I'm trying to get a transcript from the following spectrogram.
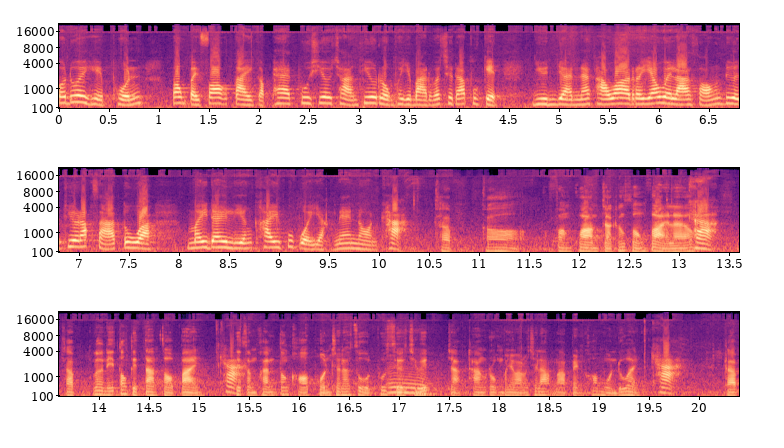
ก็ด้วยเหตุผล ต้องไปฟอกไตกับแพทย์ผู้เชี่ยวชาญที่โรงพยาบาลวชิระภูเก็ต ยืนยันนะคะว่าระยะเวลา 2 เดือนที่รักษาตัว ไม่ได้เลี้ยงไข้ผู้ป่วยอย่างแน่นอนค่ะ ครับ ก็ฟังความจากทั้งสองฝ่ายแล้ว ค่ะ ครับเรื่องนี้ต้องติดตามต่อไป ค่ะที่สำคัญต้องขอผลชนะสูตรผู้เสียอืม ชีวิตจากทางโรงพยาบาลวชิระมาเป็นข้อมูลด้วย ค่ะ ครับ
